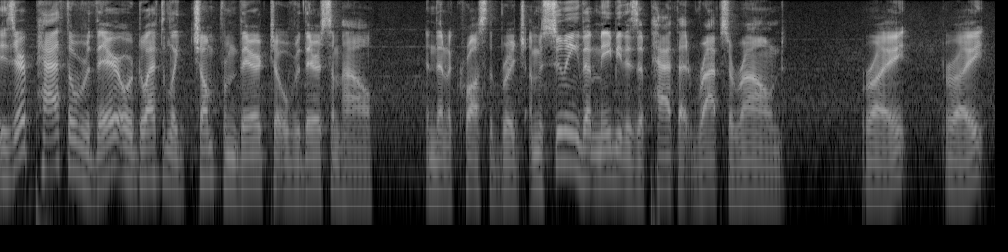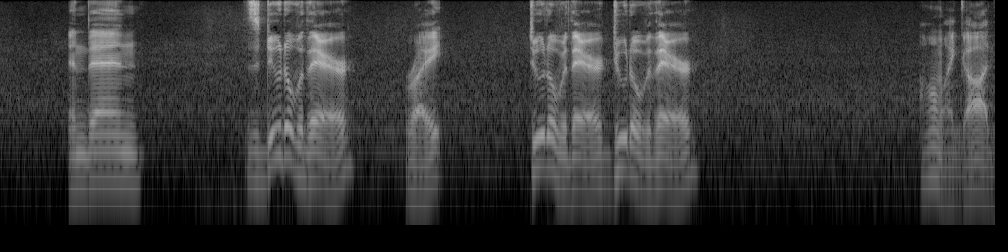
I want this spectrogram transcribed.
Is there a path over there, or do I have to like jump from there to over there somehow, and then across the bridge? I'm assuming that maybe there's a path that wraps around. Right, right. And then, there's a dude over there, right? Dude over there, dude over there. Oh my god.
